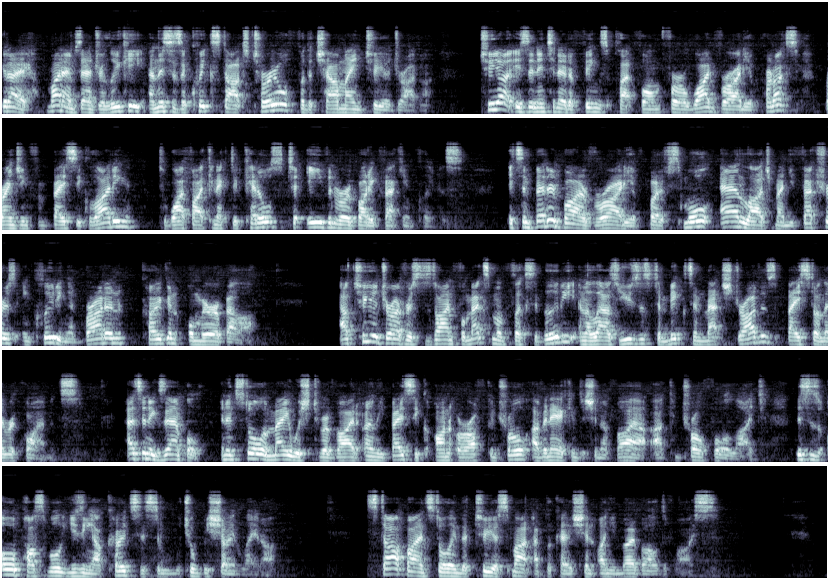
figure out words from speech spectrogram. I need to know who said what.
Speaker 1: G'day, my name's Andrew Lukey and this is a quick start tutorial for the Chowmain Tuya driver. Tuya is an Internet of Things platform for a wide variety of products ranging from basic lighting to Wi-Fi connected kettles to even robotic vacuum cleaners. It's embedded by a variety of both small and large manufacturers including Brighton, Kogan or Mirabella. Our Tuya driver is designed for maximum flexibility and allows users to mix and match drivers based on their requirements. As an example, an installer may wish to provide only basic on or off control of an air conditioner via our Control 4 light. This is all possible using our code system, which will be shown later. Start by installing the Tuya Smart application on your mobile device.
